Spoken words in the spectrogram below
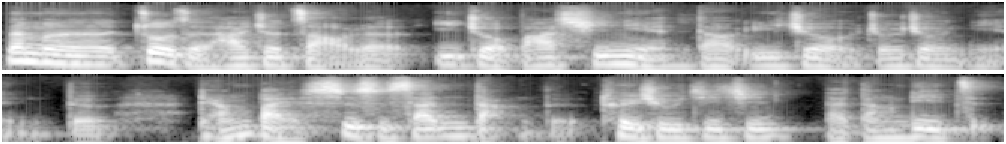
那么作者他就找了1987年到1999年的243档的退休基金来当例子，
